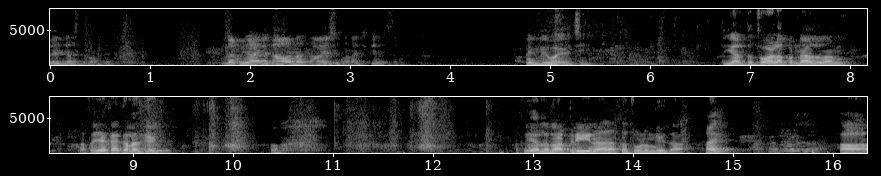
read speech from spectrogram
लय जास्त पडतात नवीन आले तवा ना तवा अशी पडायची केस निघली वयाची तर याला तर चोळला पण नाही अजून आम्ही आता एका एकालाच घ्यायचं. हो. आता याला रात्री ना कचोळून घ्यायचा. आहे हा.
